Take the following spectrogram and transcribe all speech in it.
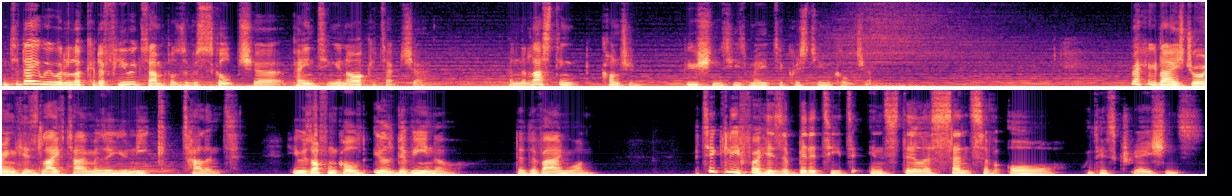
And today we will look at a few examples of his sculpture, painting, and architecture, and the lasting contributions he's made to Christian culture. Recognised during his lifetime as a unique talent, he was often called Il Divino, the Divine One, particularly for his ability to instill a sense of awe with his creations.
